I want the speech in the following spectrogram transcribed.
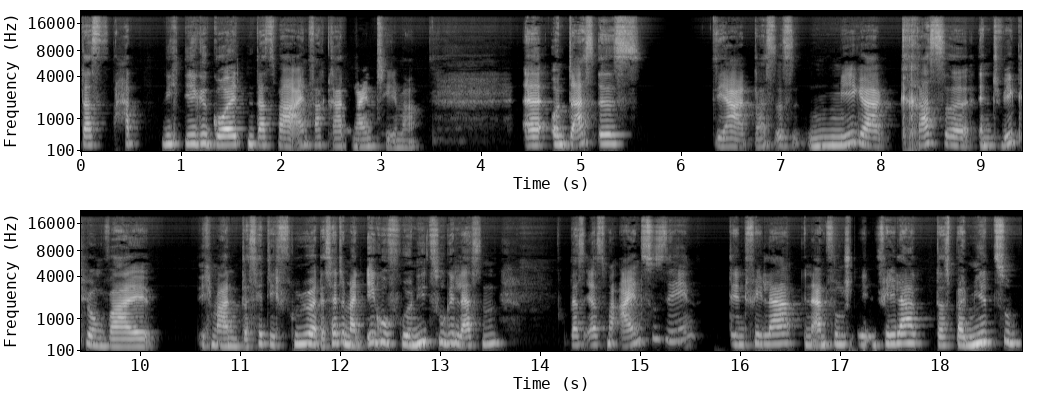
das hat nicht dir gegolten, das war einfach gerade mein Thema. Äh, und das ist ja, das ist mega krasse Entwicklung, weil ich meine, das hätte ich früher, das hätte mein Ego früher nie zugelassen, das erstmal einzusehen, den Fehler, in Anführungsstrichen Fehler, das bei mir zu,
